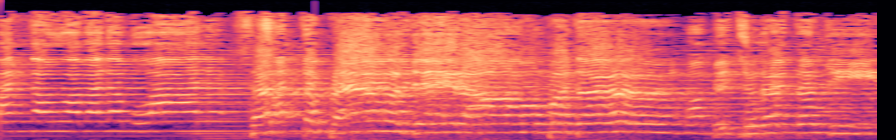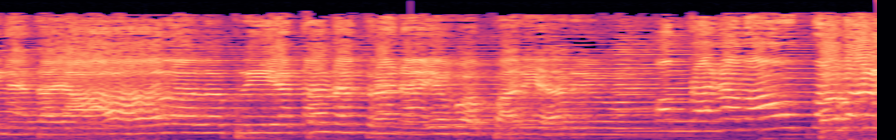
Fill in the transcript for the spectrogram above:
अवल बुआल सत्य प्रेम जय राम पद विचुरत दीन दयाल प्रिय तन त्रनय परिहरु प्रणव पवन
